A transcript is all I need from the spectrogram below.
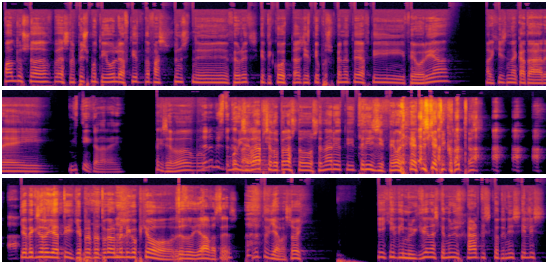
Πάντω, ας ελπίσουμε ότι όλοι αυτοί θα βασιστούν στην ε, θεωρία της σχετικότητας, γιατί όπως φαίνεται αυτή η θεωρία αρχίζει να καταραίει. Γιατί καταραίει; Δεν ξέρω. νομίζω ότι Μου έχεις καταραίει. γράψει εδώ πέρα στο σενάριο ότι τρίζει η θεωρία της σχετικότητας. και δεν ξέρω γιατί. Και πρέπει να το κάνουμε λίγο πιο. Δεν το διάβασες. δεν το διάβασα, όχι. Και έχει δημιουργηθεί ένας καινούριος χάρτης σκοτεινής ύλης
